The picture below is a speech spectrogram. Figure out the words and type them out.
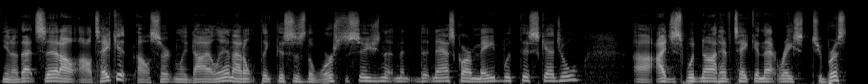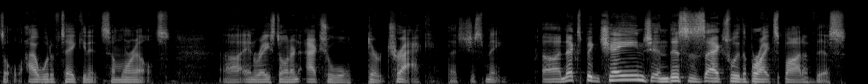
you know, that said, I'll, I'll take it. I'll certainly dial in. I don't think this is the worst decision that, that NASCAR made with this schedule. Uh, I just would not have taken that race to Bristol. I would have taken it somewhere else uh, and raced on an actual dirt track. That's just me. Uh, next big change, and this is actually the bright spot of this.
